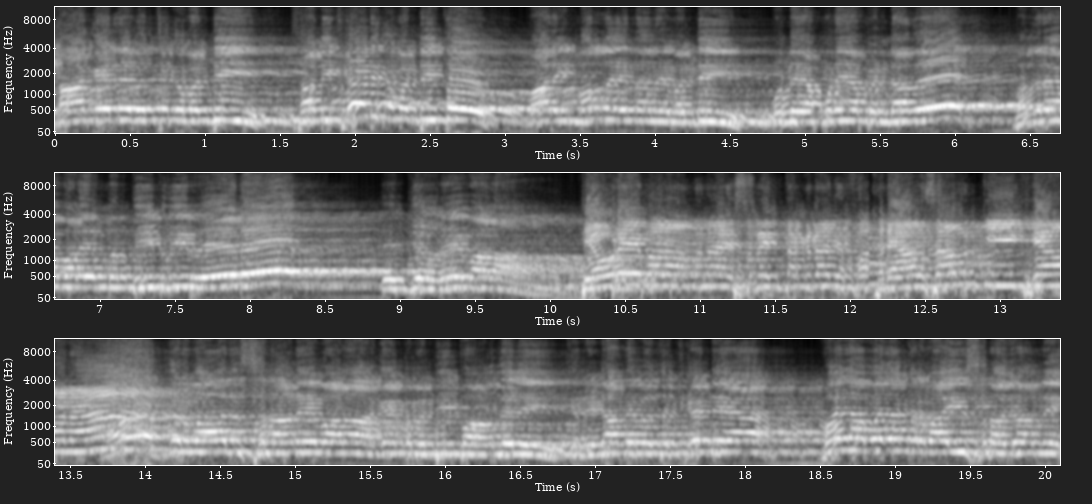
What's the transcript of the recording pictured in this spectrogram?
ਸ਼ਾਗੇ ਦੇ ਵਿੱਚ ਕਬੱਡੀ ਸਾਡੀ ਖੇਡ ਕਬੱਡੀ ਤੋਂ ਮਾਰੀ ਮੱਲ ਇਹਨਾਂ ਨੇ ਵੱਡੀ। ਮੁੰਡੇ ਆਪਣੇ ਪਿੰਡਾਂ ਦੇ ਬੰਦਰਾ ਵਾਲੇ ਮਨਦੀਪ ਦੀ ਰੇਡ ਤੇ ਜੋਰੇ ਵਾਲਾ। ਦਿਉਰੇ ਵਾਲਾ ਮਨਾ ਇਸ ਵੇ ਤਕੜਾ ਜਫਾ ਖੜਿਆਲ ਸਾਹਿਬ ਕੀ ਖਿਆਲ ਹੈ? ਦਰਵਾਜ਼ ਸਲਾਣੇ ਵਾਲਾ ਆ ਗਿਆ ਕਬੱਡੀ ਪਾਉਣ ਦੇ ਲਈ। ਕੈਨੇਡਾ ਦੇ ਵਿੱਚ ਖੇਡਿਆ। ਵਜਾ ਵਜਾ ਕਰਵਾਈ ਸਨੌਜਵਾਨ ਨੇ।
